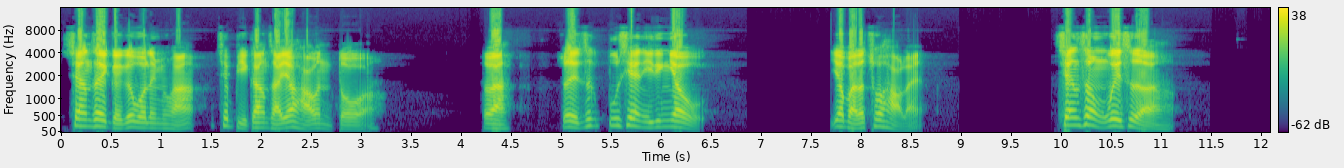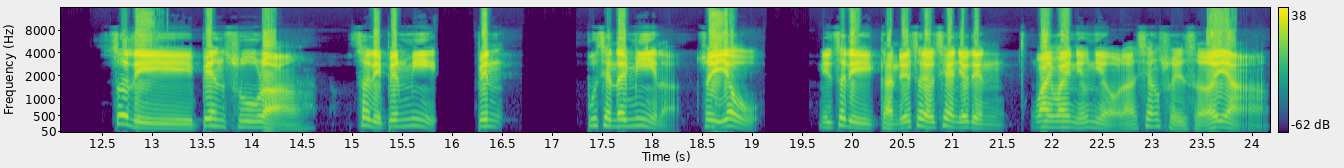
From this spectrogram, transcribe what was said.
现在给个涡轮平滑。就比刚才要好很多，对吧？所以这个布线一定要要把它搓好来。像这种位置啊，这里变粗了，这里变密，变布线太密了，所以又你这里感觉这条线有点歪歪扭扭了，像水蛇一样啊，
